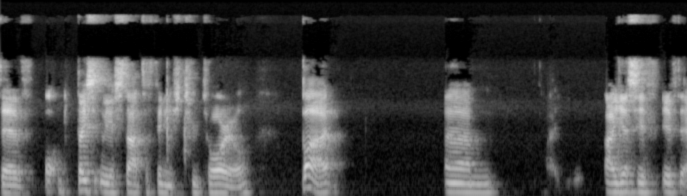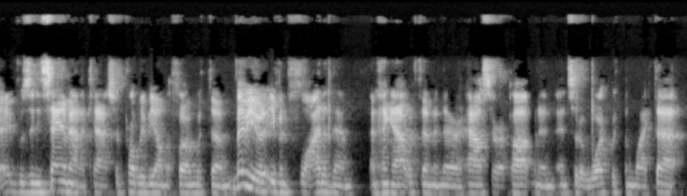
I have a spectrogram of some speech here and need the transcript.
they've basically a start to finish tutorial. But um, I guess if, if it was an insane amount of cash, I'd probably be on the phone with them, maybe even fly to them and hang out with them in their house or apartment and, and sort of work with them like that.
